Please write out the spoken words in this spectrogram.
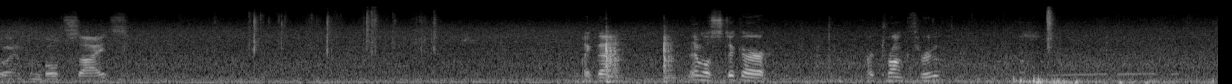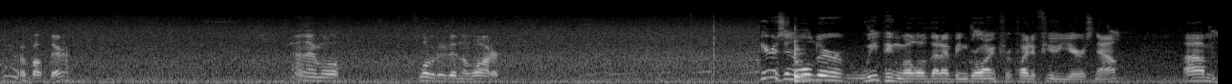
Going from both sides. Like that. then we'll stick our, our trunk through. About there. And then we'll float it in the water. Here's an older weeping willow that I've been growing for quite a few years now. Um,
